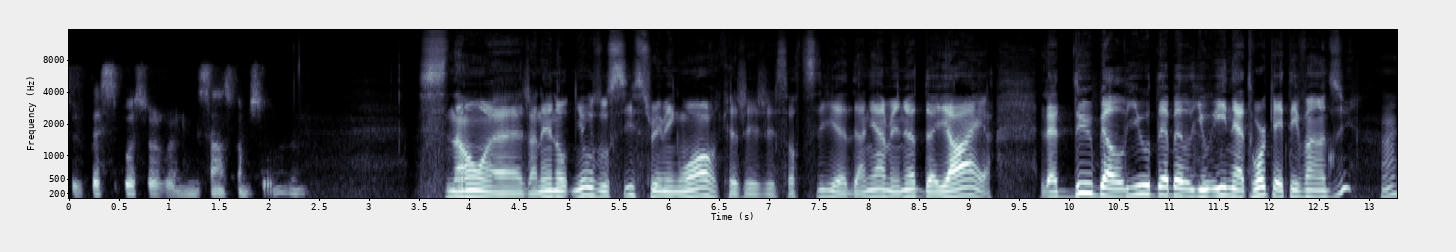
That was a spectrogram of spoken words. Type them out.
Tu ne pas sur une licence comme ça. là. Sinon, euh, j'en ai une autre news aussi, Streaming War, que j'ai j'ai sorti euh, dernière minute de hier. Le WWE Network a été vendu. Hein?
